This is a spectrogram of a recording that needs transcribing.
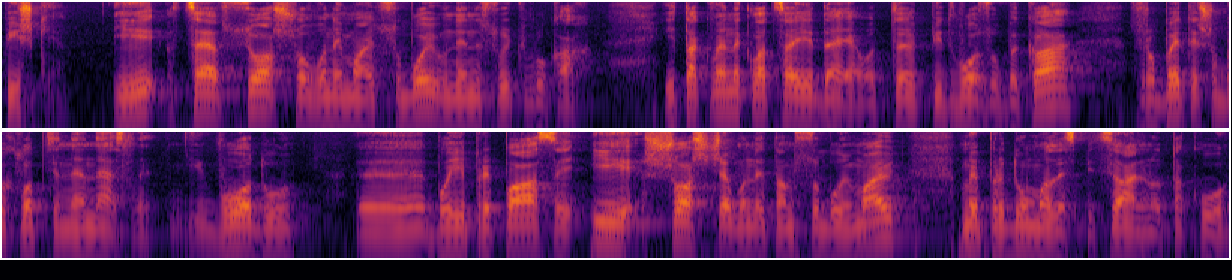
пішки. І це все, що вони мають з собою, вони несуть в руках. І так виникла ця ідея: от е, підвозу БК зробити, щоб хлопці не несли воду, е, боєприпаси і що ще вони там з собою мають. Ми придумали спеціально таку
